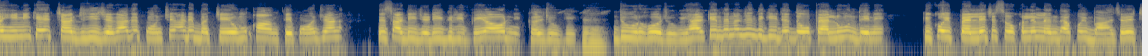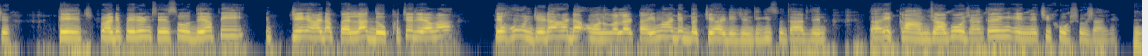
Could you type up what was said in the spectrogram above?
ਅਸੀਂ ਨਹੀਂ ਕਿਸੇ ਚੱਜ ਦੀ ਜਗ੍ਹਾ ਤੇ ਪਹੁੰਚੇ ਸਾਡੇ ਬੱਚੇ ਉਹ ਮੁਕਾਮ ਤੇ ਪਹੁੰਚ ਜਾਣ ਤੇ ਸਾਡੀ ਜਿਹੜੀ ਗਰੀਬੀ ਆ ਉਹ ਨਿਕਲ ਜੂਗੀ ਦੂਰ ਹੋ ਜੂਗੀ। ਹਰ ਕਹਿੰਦੇ ਨਾ ਜ਼ਿੰਦਗੀ ਦੇ ਦੋ ਪਹਿਲੂ ਹੁੰਦੇ ਨੇ ਕਿ ਕੋਈ ਪਹਿਲੇ ਚ ਸੁੱਖ ਲੈ ਲੈਂਦਾ ਕੋਈ ਬਾਅਦ ਵਿੱਚ। ਤੇ ਸਾਡੇ ਪੇਰੈਂਟਸ ਇਹ ਸੋਚਦੇ ਆ ਵੀ ਜੇ ਸਾਡਾ ਪਹਿਲਾ ਦੁੱਖ ਚ ਰਿਹਾ ਵਾ ਤੇ ਹੁਣ ਜਿਹੜਾ ਸਾਡਾ ਆਉਣ ਵਾਲਾ ਟਾਈਮ ਸਾਡੇ ਬੱਚੇ ਸਾਡੀ ਜ਼ਿੰਦਗੀ ਸੁਧਾਰ ਦੇਣ ਤਾਂ ਇਹ ਕਾਮਯਾਬ ਹੋ ਜਾਣ ਤੇ ਅਸੀਂ ਇੰਨੇ ਚ ਹੀ ਖੁਸ਼ ਹੋ ਜਾਾਂਗੇ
